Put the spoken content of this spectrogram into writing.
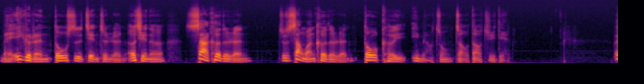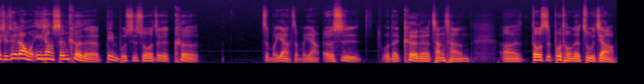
每一个人都是见证人，而且呢，下课的人就是上完课的人都可以一秒钟找到据点。而且最让我印象深刻的，并不是说这个课怎么样怎么样，而是我的课呢，常常呃都是不同的助教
